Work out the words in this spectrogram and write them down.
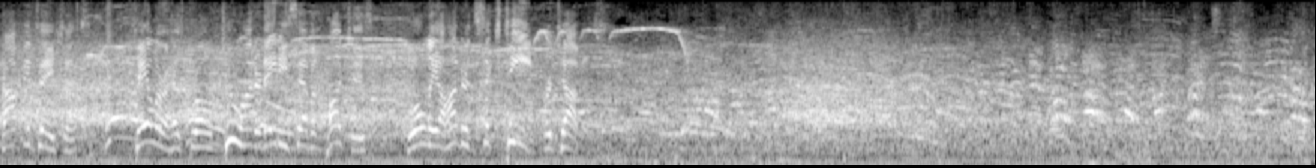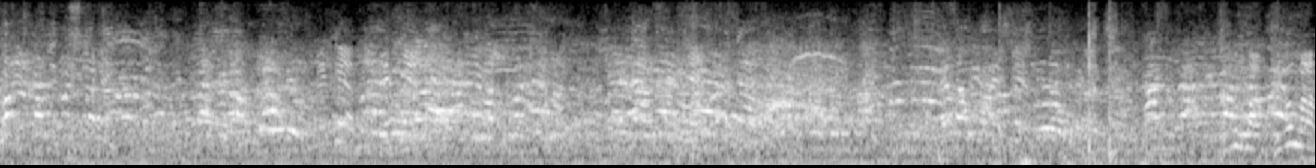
computations, Taylor has thrown 287 punches to only 116 for Chavez. Come on.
